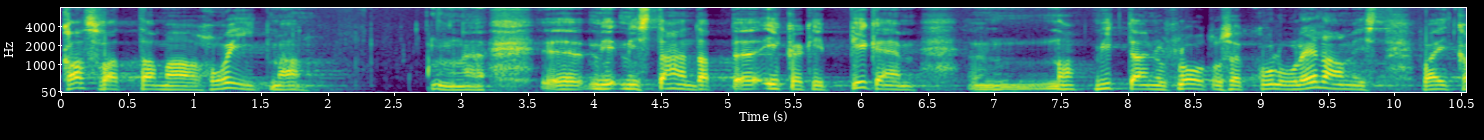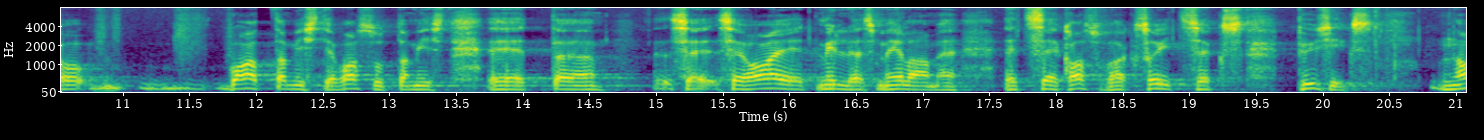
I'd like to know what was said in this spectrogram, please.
kasvatama, hoidma mis tähendab ikkagi pigem noh, mitte ainult looduse kulul elamist, vaid ka vaatamist ja vastutamist, et see, see aed, milles me elame, et see kasvaks, õitseks, püsiks no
